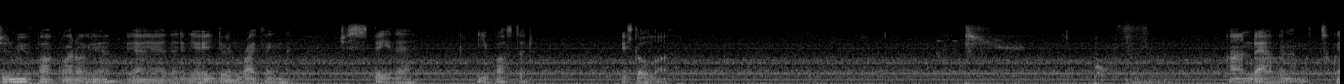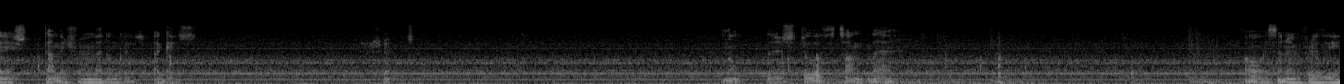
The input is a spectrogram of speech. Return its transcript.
just move back, why don't you? Yeah, yeah, yeah, you're doing the right thing. Just stay there, you bastard. You're still there. And I haven't took any damage from him, I guess. I guess. Shit. No, there's still a tank there. Oh, it's an infantry.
